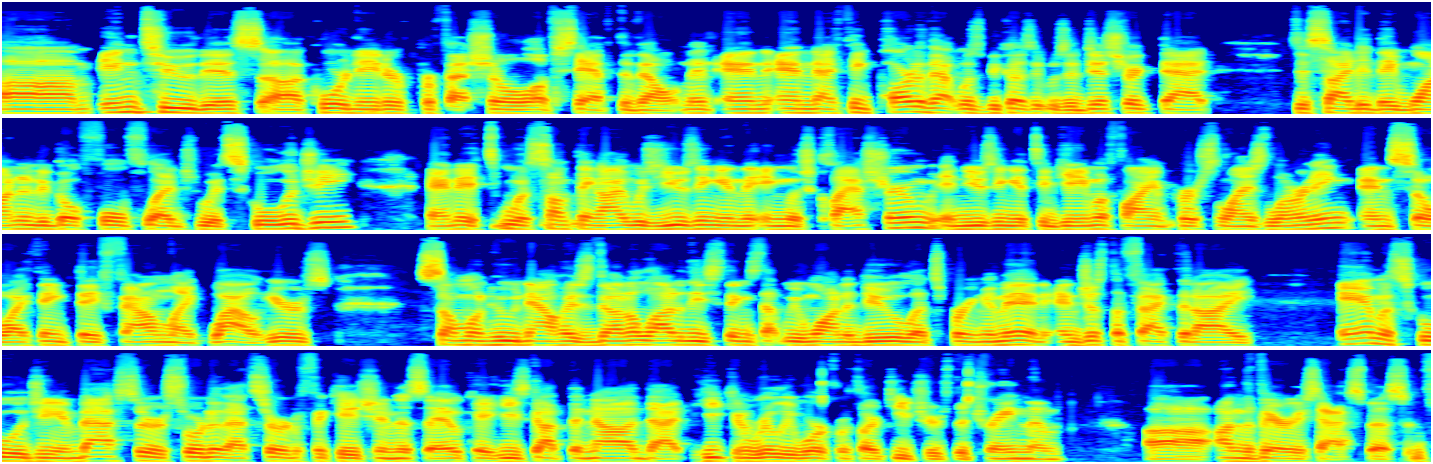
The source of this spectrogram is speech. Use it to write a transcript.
um, into this uh, coordinator professional of staff development, and and I think part of that was because it was a district that decided they wanted to go full fledged with Schoology. And it was something I was using in the English classroom and using it to gamify and personalize learning. And so I think they found like, wow, here's someone who now has done a lot of these things that we want to do. Let's bring him in. And just the fact that I am a Schoology ambassador, sort of that certification to say, okay, he's got the nod that he can really work with our teachers to train them uh, on the various aspects of,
